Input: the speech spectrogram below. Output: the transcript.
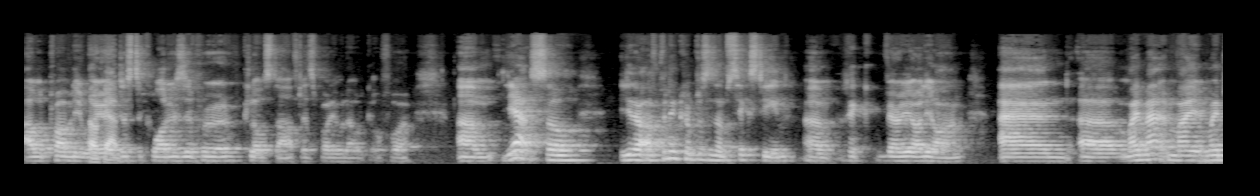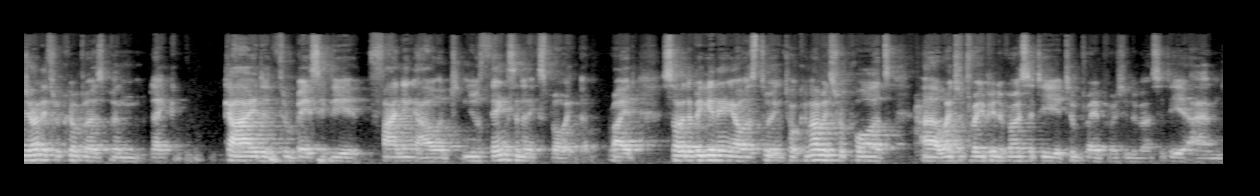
I would probably wear okay. just a quarter zipper closed off. That's probably what I would go for. Um, yeah, so you know, I've been in crypto since I'm 16, um, like very early on and uh, my my my journey through crypto has been like guided through basically finding out new things and then exploring them, right? So in the beginning, I was doing tokenomics reports, uh, went to Draper University, Tim Draper's University, and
